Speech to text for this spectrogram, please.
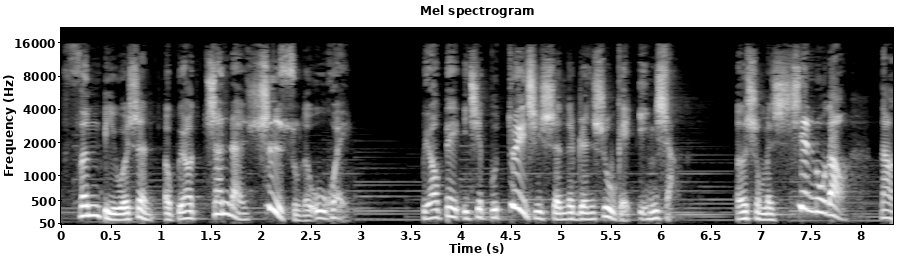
分别为圣，而不要沾染世俗的污秽，不要被一切不对齐神的人事物给影响，而是我们陷入到。那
